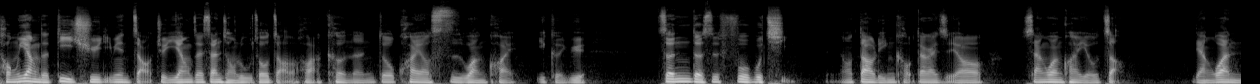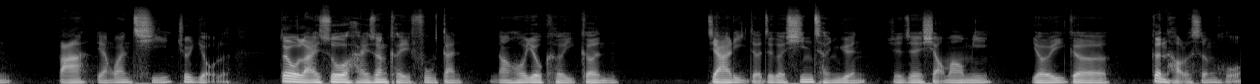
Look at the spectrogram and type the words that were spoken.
同样的地区里面找，就一样在三重泸州找的话，可能都快要四万块一个月，真的是付不起。然后到林口大概只要三万块有找，两万八、两万七就有了。对我来说还算可以负担，然后又可以跟家里的这个新成员，就这些小猫咪，有一个更好的生活。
